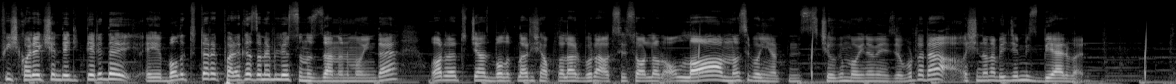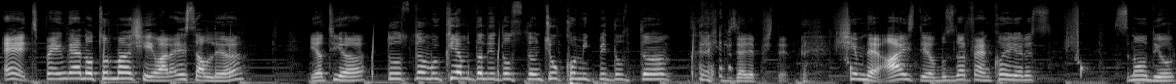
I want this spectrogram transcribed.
Fish collection dedikleri de e, balık tutarak para kazanabiliyorsunuz sanırım oyunda. Orada tutacağınız balıklar, şapkalar, burada aksesuarlar. Allah nasıl bir oyun yaptınız? Çılgın bir oyuna benziyor. Burada da ışınlanabileceğimiz bir yer var. Evet penguen oturma şeyi var. El sallıyor. Yatıyor. Dostum uykuya mı dalıyor dostum? Çok komik bir dostum. Güzel yapıştı. Şimdi ice diyor. Buzlar falan koyuyoruz. Snow diyor.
